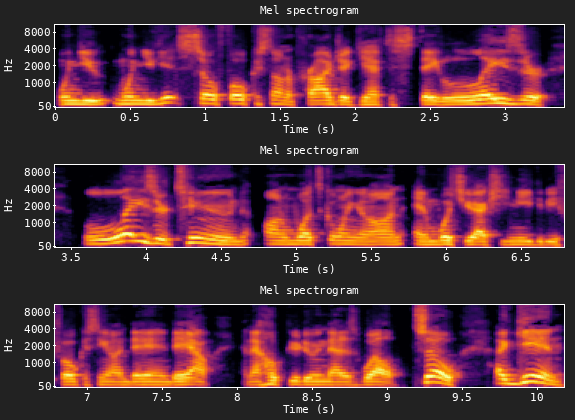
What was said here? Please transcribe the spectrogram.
When you when you get so focused on a project, you have to stay laser laser tuned on what's going on and what you actually need to be focusing on day in and day out. And I hope you're doing that as well. So again,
